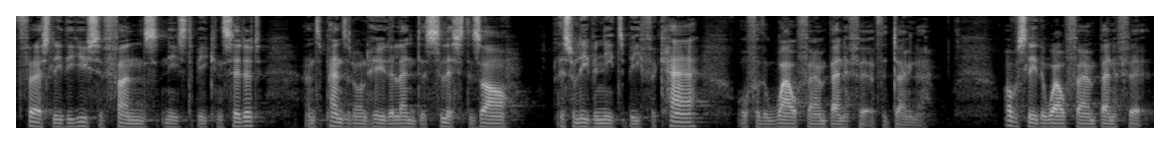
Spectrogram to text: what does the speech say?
firstly, the use of funds needs to be considered, and depending on who the lender's solicitors are, this will either need to be for care or for the welfare and benefit of the donor. Obviously, the welfare and benefit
